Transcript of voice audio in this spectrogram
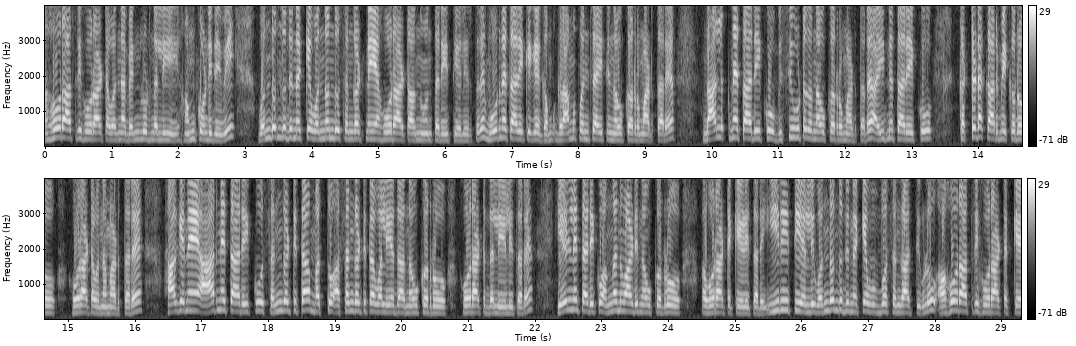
ಅಹೋರಾತ್ರಿ ಹೋರಾಟವನ್ನು ಬೆಂಗಳೂರಿನಲ್ಲಿ ಹಮ್ಮಿಕೊಂಡಿದ್ದೀವಿ. ಒಂದೊಂದು ದಿನಕ್ಕೆ ಒಂದೊಂದು ಸಂಘಟನೆಯ ಹೋರಾಟ ಅನ್ನುವಂಥ ರೀತಿಯಲ್ಲಿ ಇರ್ತದೆ ಮೂರನೇ ತಾರೀಕಿಗೆ ಗ್ರಾಮ ಪಂಚಾಯಿತಿ ನೌಕರರು ಮಾಡ್ತಾರೆ. ನಾಲ್ಕನೇ ತಾರೀಕು ಬಿಸಿ ಊಟದ ನೌಕರರು ಮಾಡ್ತಾರೆ, ಐದನೇ ತಾರೀಕು ಕಟ್ಟಡ ಕಾರ್ಮಿಕರು ಹೋರಾಟವನ್ನು ಮಾಡ್ತಾರೆ. ಹಾಗೆಯೇ ಆರನೇ ತಾರೀಕು ಸಂಘಟಿತ ಮತ್ತು ಅಸಂಘಟಿತ ವಲಯದ ನೌಕರರು ಹೋರಾಟದಲ್ಲಿ ಇಳಿತಾರೆ. ಏಳನೇ ತಾರೀಕು ಅಂಗನವಾಡಿ ನೌಕರರು ಹೋರಾಟಕ್ಕೆ ಇಳಿತಾರೆ. ಈ ರೀತಿಯಲ್ಲಿ ಒಂದೊಂದು ದಿನಕ್ಕೆ ಒಬ್ಬ ಸಂಗಾತಿಗಳು ಅಹೋರಾತ್ರಿ ಹೋರಾಟಕ್ಕೆ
